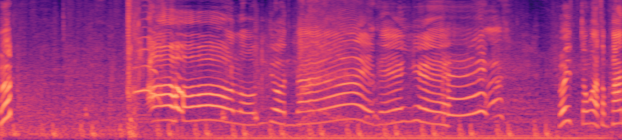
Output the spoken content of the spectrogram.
ฮึบโอ้โหหลงจนได้แม่งเอ้ยเฮ้ยจังหวะสำคัญ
